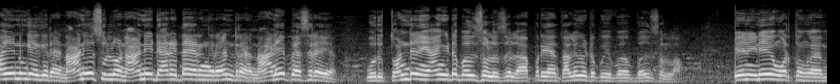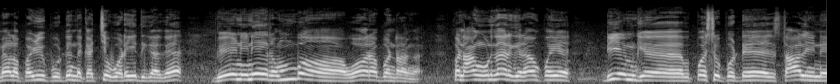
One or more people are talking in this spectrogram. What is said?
பயன்னு கேட்குறேன் நானே சொல்லுவேன் நானே டேரெக்டாக இறங்குறேன்றேன் நானே பேசுகிறேன் ஒரு தொண்டை என்கிட்ட பதில் சொல்ல சொல்ல. அப்புறம் என் தலைவிட்ட போய் பதில் சொல்லலாம். வேணினே ஒருத்தவங்க மேலே பழி போட்டு இந்த கட்சியை உடையதுக்காக வேணினே ரொம்ப ஓவராக பண்ணுறாங்க இப்போ நாங்கள் ஒன்று தான் இருக்கிறேன். போய் டிஎம்கே போஸ்டர் போட்டு ஸ்டாலின்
